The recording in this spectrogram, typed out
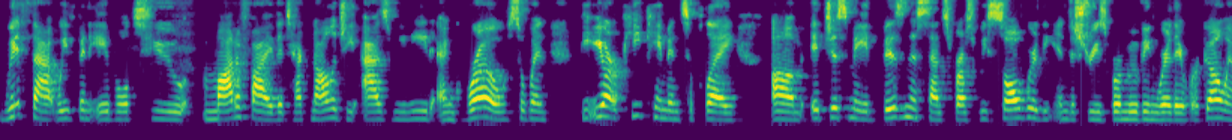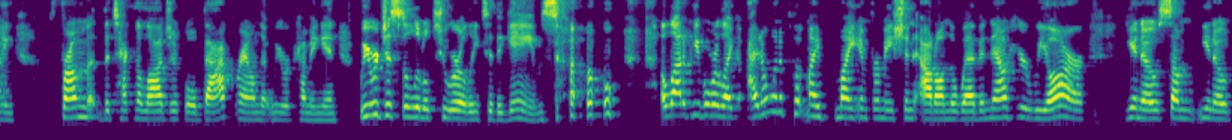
with that, we've been able to modify the technology as we need and grow. So when the ERP came into play, um, it just made business sense for us. We saw where the industries were moving, where they were going. From the technological background that we were coming in, we were just a little too early to the game. So a lot of people were like, I don't want to put my, my information out on the web. And now here we are, you know, some, you know,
